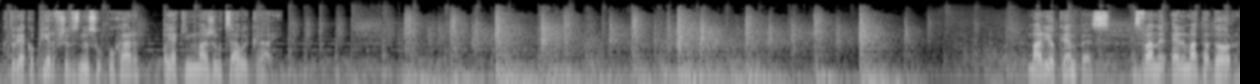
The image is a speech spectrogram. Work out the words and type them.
który jako pierwszy wzniósł puchar, o jakim marzył cały kraj. Mario Kempes, zwany El Matador,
